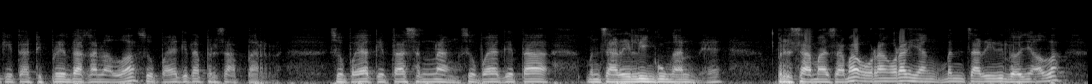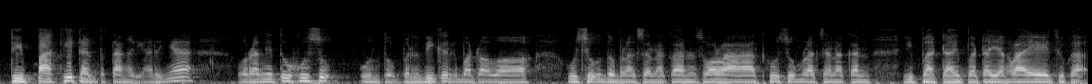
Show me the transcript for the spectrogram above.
kita diperintahkan Allah supaya kita bersabar, supaya kita senang, supaya kita mencari lingkungan ya, bersama-sama orang-orang yang mencari ridhonya Allah di pagi dan petang hari. Artinya orang itu khusyuk untuk berzikir kepada Allah, khusyuk untuk melaksanakan sholat, khusyuk melaksanakan ibadah-ibadah yang lain juga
